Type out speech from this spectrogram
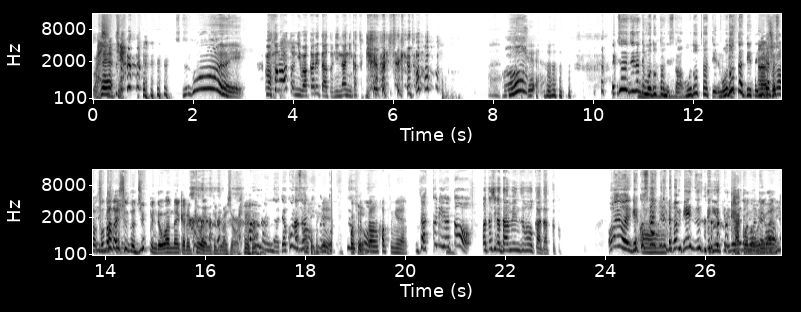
わしじゃすごいまあ、その後に別れた後に何人か付き合いましたけああ え？え、それでなんで戻ったんですか？戻ったっていう、戻ったって言ったら言い方あその、その話すると10分で終わんないから今日はやめときましょう。そうなんだ。じゃあ今度3人すげえ来ると。爆弾発言。ど、ざっくり言うと、私がダメンズウォーカーだったと。おいおい、ゲコさんにはダメーズって言ってる。過去の俺はね、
